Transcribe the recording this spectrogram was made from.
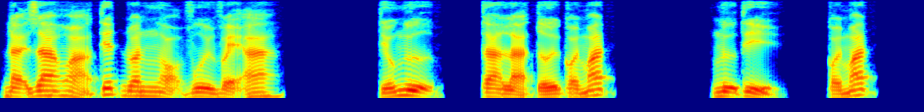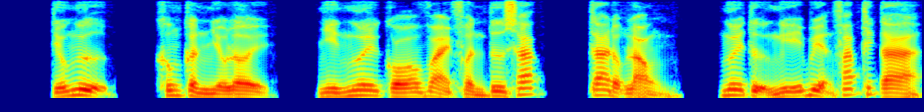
Đại gia hỏa tiết đoan ngọ vui vẻ a. À? tiếu ngự, ta là tới coi mắt. Ngự tỷ, coi mắt. Tiếu ngự, không cần nhiều lời, nhìn ngươi có vài phần tư sắc, ta động lòng, ngươi tự nghĩ biện pháp thích ta,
